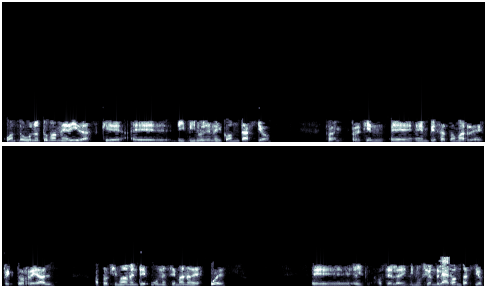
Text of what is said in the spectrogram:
cuando uno toma medidas que eh, disminuyen el contagio, re, recién eh, empieza a tomar efecto real aproximadamente una semana después, eh, el, o sea, la disminución de claro. los contagios,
